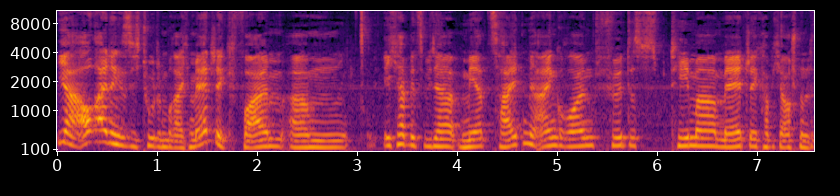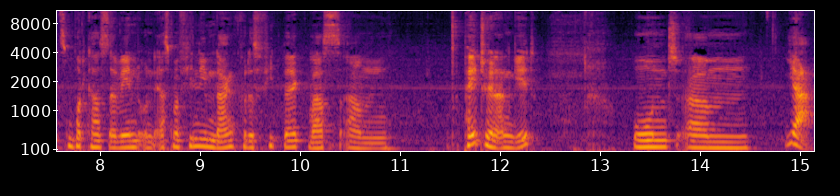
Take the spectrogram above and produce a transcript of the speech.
ja, auch einiges sich tut im Bereich Magic. Vor allem, ähm, ich habe jetzt wieder mehr Zeit mir eingeräumt für das Thema Magic, habe ich auch schon im letzten Podcast erwähnt. Und erstmal vielen lieben Dank für das Feedback, was ähm, Patreon angeht. Und ähm, ja,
